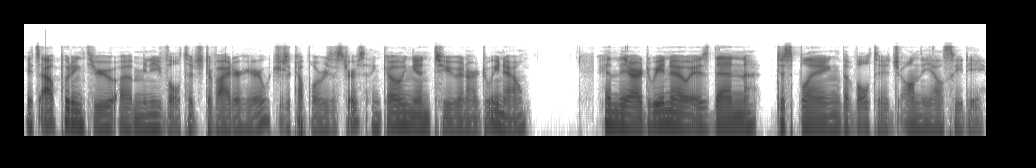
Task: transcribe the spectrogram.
it's outputting through a mini voltage divider here, which is a couple of resistors, and going into an Arduino. And the Arduino is then displaying the voltage on the LCD.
